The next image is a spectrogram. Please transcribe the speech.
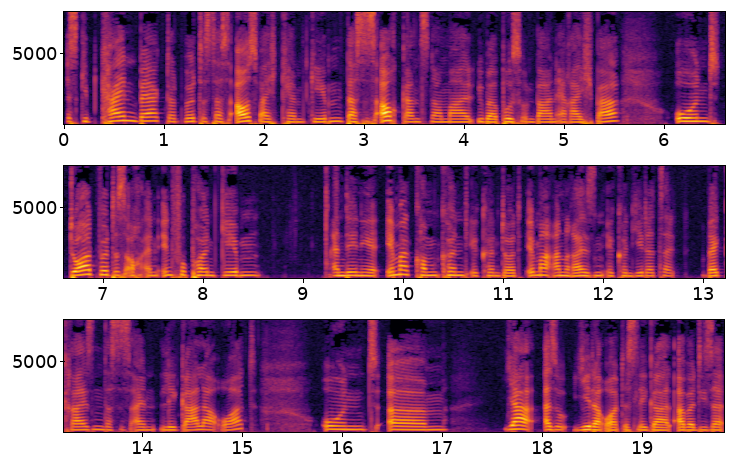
Es gibt keinen Berg, dort wird es das Ausweichcamp geben. Das ist auch ganz normal über Bus und Bahn erreichbar. Und dort wird es auch einen Infopoint geben, an den ihr immer kommen könnt. Ihr könnt dort immer anreisen, ihr könnt jederzeit wegreisen. Das ist ein legaler Ort. Und ähm, ja, also jeder Ort ist legal, aber dieser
